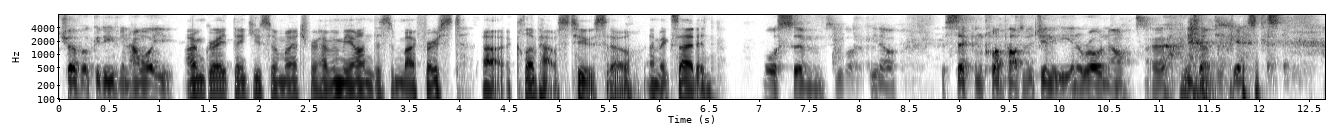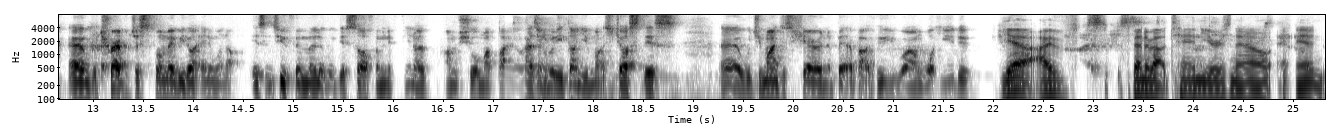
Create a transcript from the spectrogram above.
Trevor, good evening. How are you? I'm great. Thank you so much for having me on. This is my first uh, clubhouse too, so I'm excited. Awesome. So we've got you know the second clubhouse virginity in a row now uh, in terms of guests. Um, but Trev, just for maybe not anyone that isn't too familiar with yourself, I mean, you know, I'm sure my bio hasn't really done you much justice. Uh, would you mind just sharing a bit about who you are and what you do? Yeah, I've spent about 10 years now, and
